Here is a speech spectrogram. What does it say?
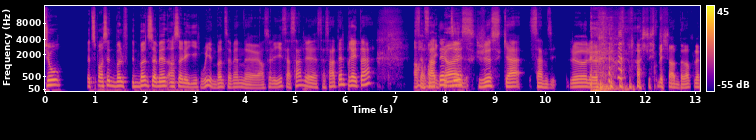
Joe, as-tu passé une bonne, une bonne semaine ensoleillée? Oui, une bonne semaine euh, ensoleillée. Ça, sent le- ça sentait le printemps. Oh ça sentait le disque jusqu'à samedi. Là, le... j'ai une méchante drop. Là.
